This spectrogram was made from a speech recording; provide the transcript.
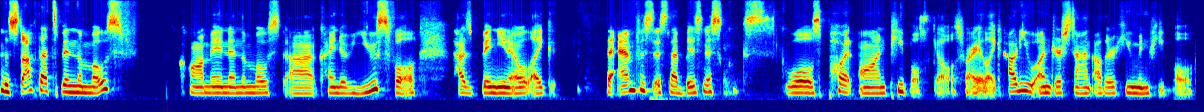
the stuff that's been the most common and the most uh, kind of useful has been you know like the emphasis that business schools put on people skills, right? Like, how do you understand other human people?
